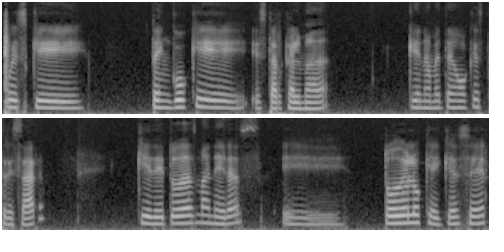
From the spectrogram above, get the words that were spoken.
pues que tengo que estar calmada, que no me tengo que estresar, que de todas maneras eh, todo lo que hay que hacer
